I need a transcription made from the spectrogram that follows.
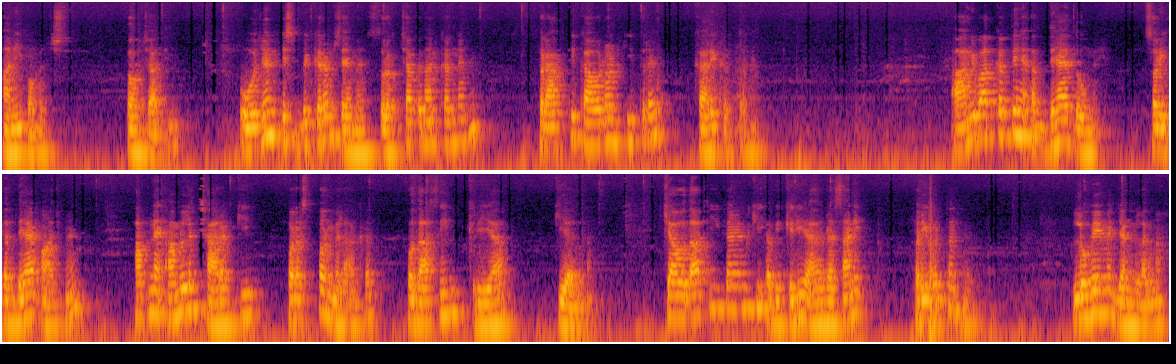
हानि पहुँच, पहुंचाती। ओजन इस विक्रम से हमें सुरक्षा प्रदान करने में प्राकृतिक आवरण की तरह कार्य करता है। आगे बात करते हैं अध्याय दो में सॉरी अध्याय पाँच में। अपने अम्ल क्षारक की परस्पर मिलाकर उदासीन क्रिया किया था। क्या उदासीकरण की अभिक्रिया रासायनिक परिवर्तन है? लोहे में जंग लगना।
